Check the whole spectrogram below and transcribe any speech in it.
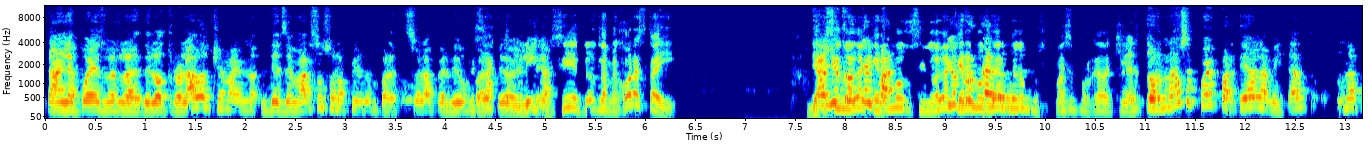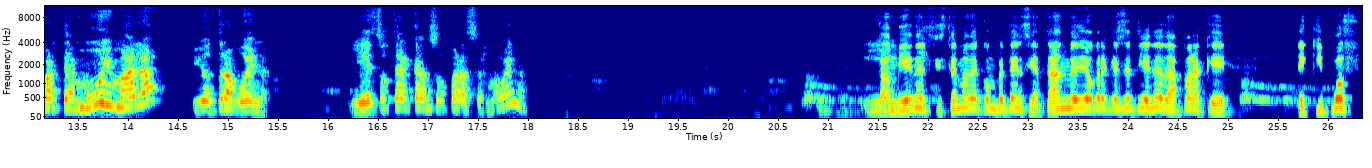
También le puedes ver la, del otro lado, Chema. Desde marzo solo, pierde un solo ha perdido un partido de liga. Sí, entonces la mejora está ahí. Ya si, no la queremos, si no la queremos ver, bueno, pues pase por cada quien. El torneo se puede partir a la mitad, una parte muy mala y otra buena. Y eso te alcanzó para ser También el sistema de competencia tan mediocre que se tiene da para que equipos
